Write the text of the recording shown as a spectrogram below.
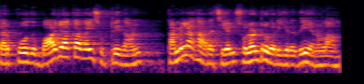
தற்போது பாஜகவை சுற்றிதான் தமிழக அரசியல் சுழன்று வருகிறது எனலாம்.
